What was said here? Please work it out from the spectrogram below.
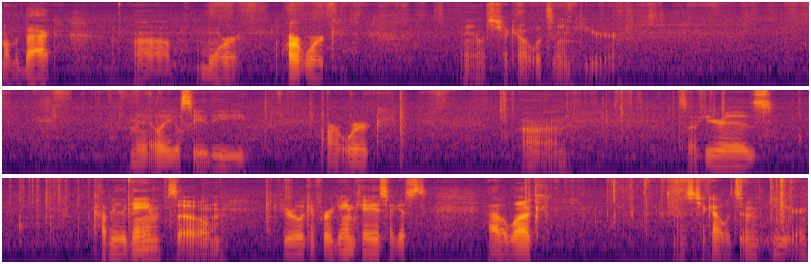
on the back uh, more artwork. And let's check out what's in here. Immediately you'll see the artwork. Um, so here is a copy of the game. So if you're looking for a game case, I guess out of luck. Let's check out what's in here.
